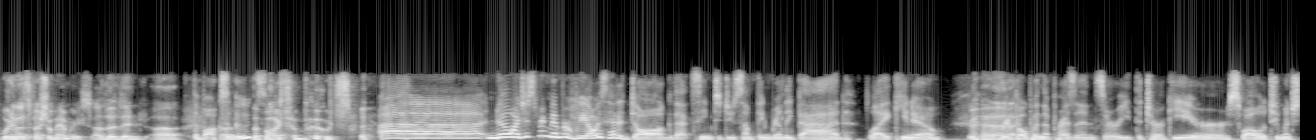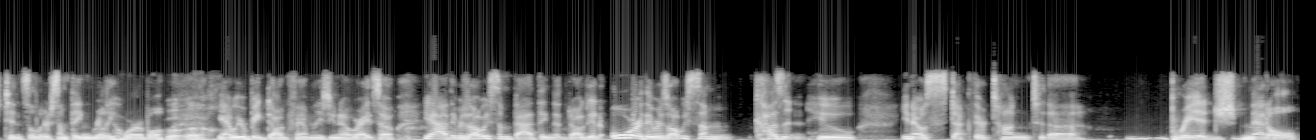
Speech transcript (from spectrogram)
what about special memories other than uh, The box of uh, boots? The box of boots. Uh, no, I just remember we always had a dog that seemed to do something really bad, like you know, rip open the presents or eat the turkey or swallow too much tinsel or something really horrible. Well, yeah, we were big dog families, you know, right? So yeah, there was always some bad thing that the dog did, or there was always some cousin who, you know, stuck their tongue to the bridge metal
